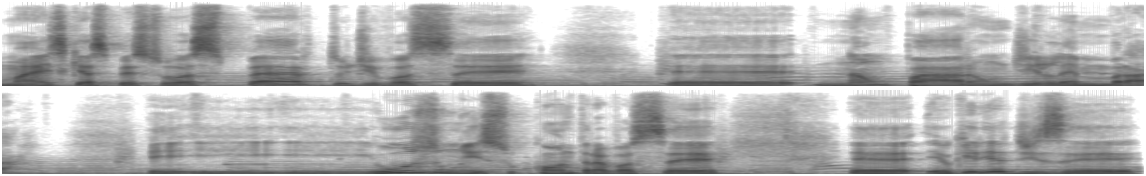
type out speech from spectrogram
mas que as pessoas perto de você é, não param de lembrar e, e, e usam isso contra você. É, eu queria dizer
